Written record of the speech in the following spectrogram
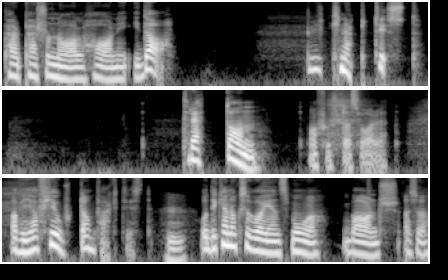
per personal har ni idag? Det blir knäpptyst. 13 var första svaret. Ja, vi har 14 faktiskt. Mm. Och det kan också vara i en små barns... Alltså,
